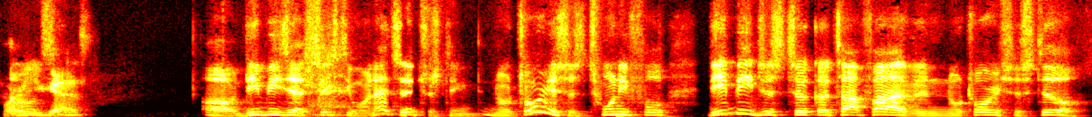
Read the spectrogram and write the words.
Where are you guys? Oh, DB's at 61. That's interesting. Notorious is 24. DB just took a top five, and Notorious is still.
